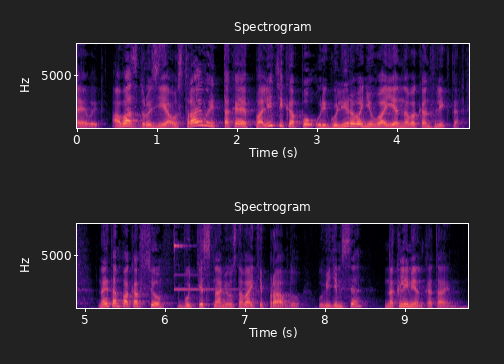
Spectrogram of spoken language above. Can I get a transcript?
устраивает. А вас, друзья, устраивает такая политика по урегулированию военного конфликта? На этом пока все. Будьте с нами, узнавайте правду. Увидимся на Клименко Тайм.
